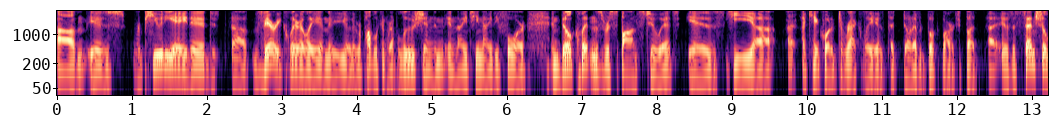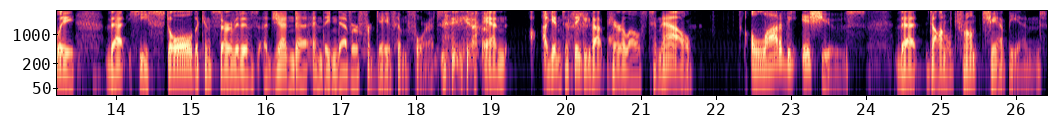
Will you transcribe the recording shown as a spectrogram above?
um, is repudiated uh, very clearly in the you know the Republican Revolution in, in 1994, and Bill Clinton's response to it is he uh, I, I, can't quote it directly, I don't have it bookmarked, but uh, it was essentially that he stole the conservatives' agenda and they never forgave him for it. yeah. And again, to thinking about parallels to now a lot of the issues that Donald Trump championed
